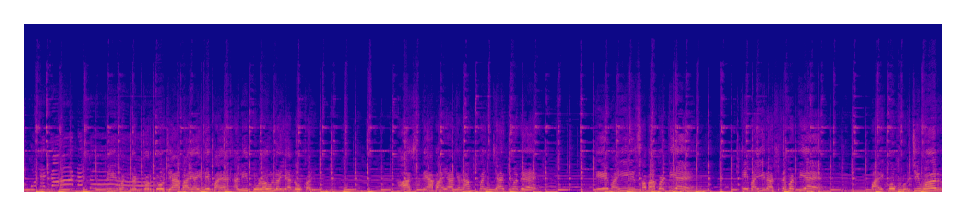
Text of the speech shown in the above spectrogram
कोण जाणतो? मी वंदन करतो ज्या बायाईने पायाखाली तुळवलं या लोकांनी आज त्या बाया ग्रामपंचायत मध्ये आहे. ते बाई सभापती आहे. ते बाई राष्ट्रपती आहे. बायको खुर्चीवर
